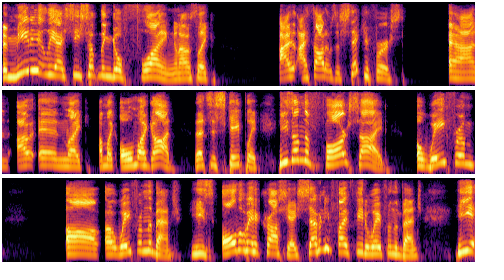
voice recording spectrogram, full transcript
Immediately I see something go flying and I was like, I, I thought it was a stick at first. And I and like I'm like, oh my god, that's skate blade. He's on the far side, away from uh away from the bench. He's all the way across the ice, 75 feet away from the bench. He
